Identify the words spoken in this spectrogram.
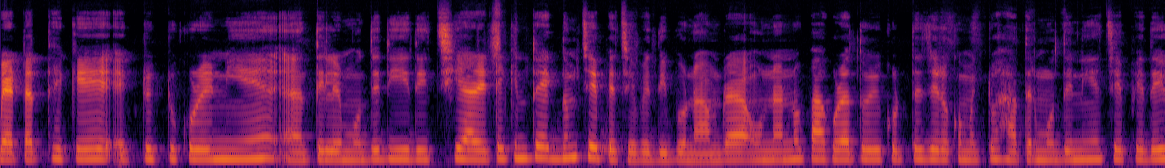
ব্যাটার থেকে একটু একটু করে নিয়ে তেলের মধ্যে দিয়ে দিচ্ছি। আর এটা কিন্তু একদম চেপে চেপে দিব না। আমরা অন্যান্য পাকোড়া তৈরি করতে যেরকম একটু হাতের মধ্যে নিয়ে চেপে দেই,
